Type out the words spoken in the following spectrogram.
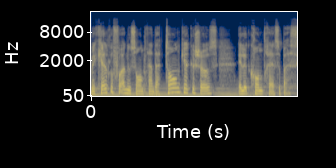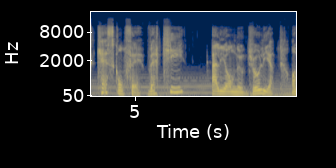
mais quelquefois nous sommes en train d'attendre quelque chose et le contraire se passe. Qu'est-ce qu'on fait? Vers qui allions-nous? Je vais vous lire en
